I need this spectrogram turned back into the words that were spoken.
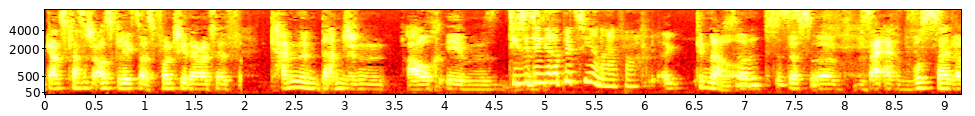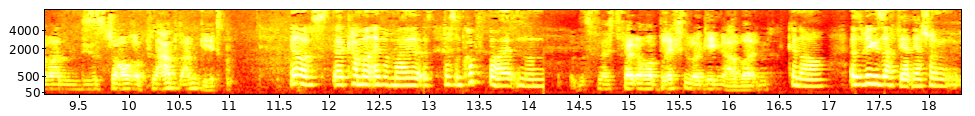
ganz klassisch ausgelegt so als Frontier Narrative kann ein Dungeon auch eben diese Dinge replizieren einfach. Äh, genau so, und das, das äh, sei einfach bewusst sein, wenn man dieses Genre plant und angeht. Ja, das, da kann man einfach mal das im Kopf behalten und das vielleicht, vielleicht auch mal brechen oder gegenarbeiten. Genau. Also wie gesagt, wir hatten ja schon,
